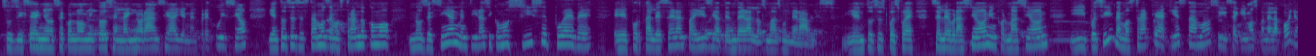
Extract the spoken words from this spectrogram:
sus diseños económicos en la ignorancia y en el prejuicio. Y entonces estamos demostrando cómo nos decían mentiras y cómo sí se puede eh, fortalecer al país y atender a los más vulnerables. Y entonces pues fue celebración, información y pues sí, demostrar que aquí estamos y seguimos con el apoyo.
